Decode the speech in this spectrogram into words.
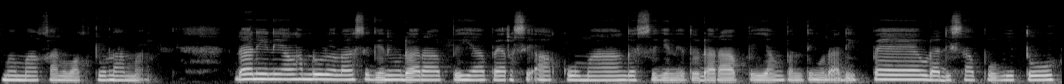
memakan waktu lama dan ini alhamdulillah segini udah rapi ya versi aku mah. Gak segini tuh udah rapi. Yang penting udah dipel udah disapu gitu.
